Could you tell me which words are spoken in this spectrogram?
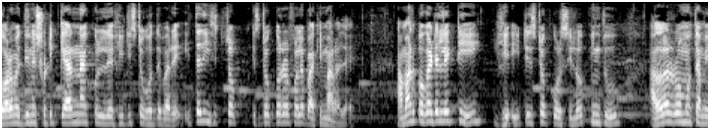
গরমের দিনে সঠিক কেয়ার না করলে হিট স্ট্রোক হতে পারে, ইত্যাদি স্ট্রোক স্ট্রোক করার ফলে পাখি মারা যায়। আমার ককাটেল একটি হিট স্ট্রোক করছিল, কিন্তু আল্লাহর রহমতে আমি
